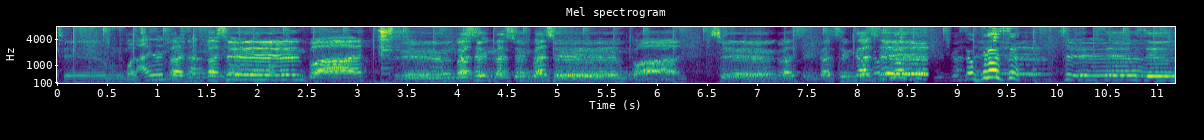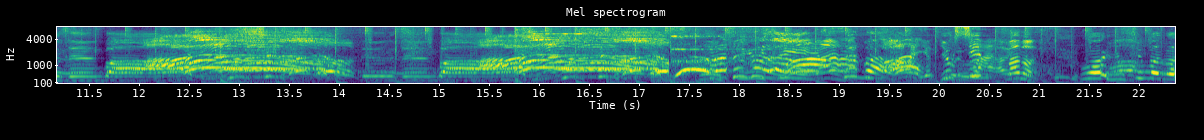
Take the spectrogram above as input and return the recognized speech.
승관, 승관. 승관 승관 승관 승관 승관 승관 승관 승 플러스 승승승관 아, 60만 원. 와 60만 원.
